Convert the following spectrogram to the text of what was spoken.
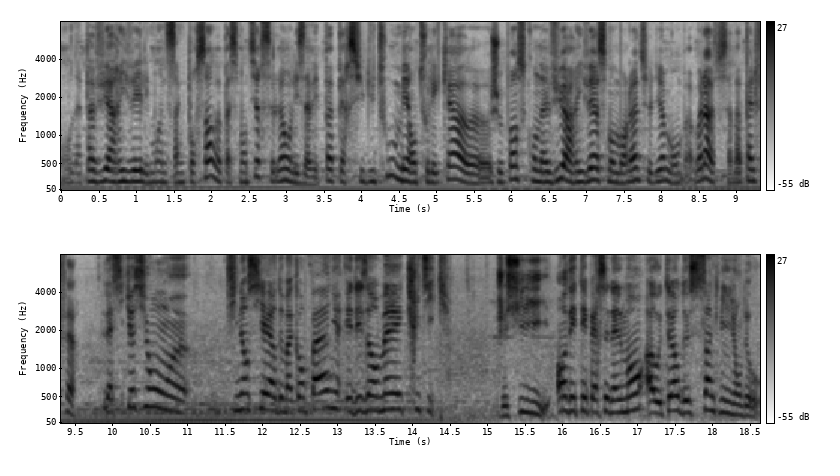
On n'a pas vu arriver les moins de 5%, on va pas se mentir, ceux-là on les avait pas perçus du tout, mais en tous les cas, euh, je pense qu'on a vu arriver à ce moment-là de se dire bon bah voilà, ça va pas le faire. La situation euh, financière de ma campagne est désormais critique. Je suis endetté personnellement à hauteur de 5 millions d'euros.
